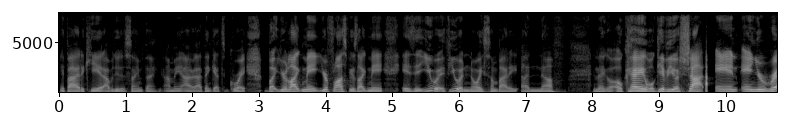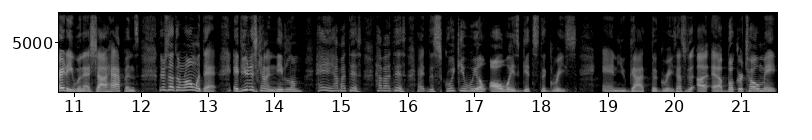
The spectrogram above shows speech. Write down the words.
If I had a kid, I would do the same thing. I mean, I, I think that's great. But you're like me. Your philosophy is like me. Is that you, if you annoy somebody enough, and they go, okay, we'll give you a shot, and and you're ready when that shot happens. There's nothing wrong with that. If you just kind of needle them, hey, how about this? How about this? The squeaky wheel always gets the grease, and you got the grease. That's what uh, uh, Booker told me.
